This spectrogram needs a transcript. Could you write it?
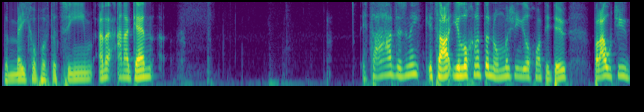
the makeup of the team, and and again, it's hard, isn't it? It's hard. You're looking at the numbers and you look what they do. But how do you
